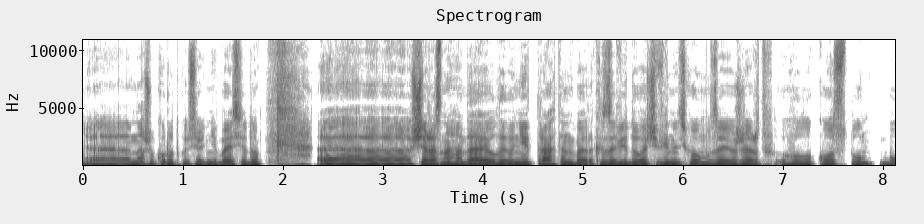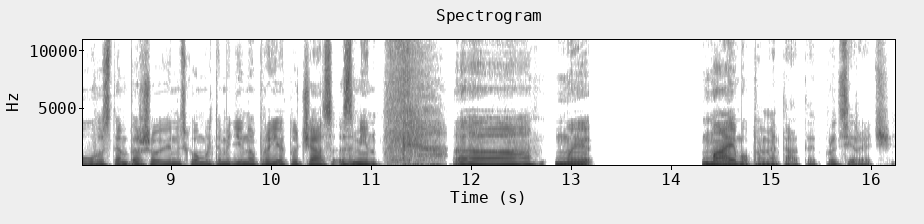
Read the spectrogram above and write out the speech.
е, нашу коротку сьогодні бесіду. Е, ще раз нагадаю, Леонід Трахтенберг, завідувач Вінницького музею жертв Голокосту, був гостем першого вінницького мультимедійного проєкту Час змін. Е, ми маємо пам'ятати про ці речі.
